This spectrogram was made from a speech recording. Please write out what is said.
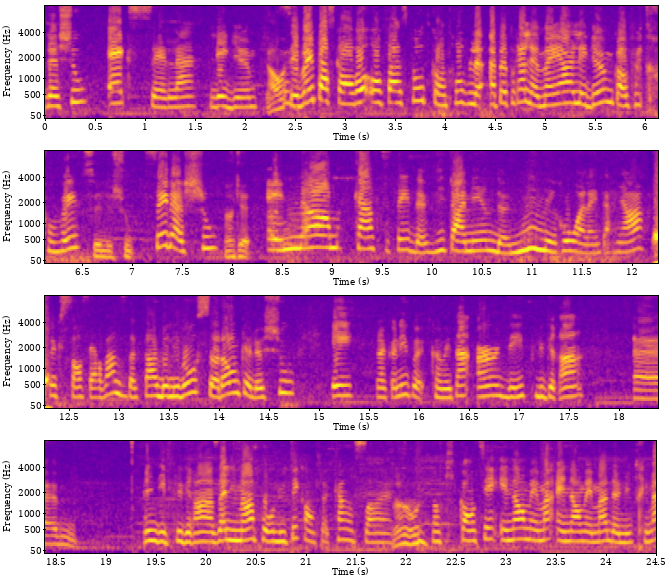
le chou, excellent légume. Ah oui? C'est bien parce qu'on va au fast-food qu'on trouve le- à peu près le meilleur légume qu'on peut trouver. C'est les choux. C'est le chou. OK. énorme quantité de vitamines, de minéraux à l'intérieur. Ceux qui sont fervents du docteur Béliveau sauront que le chou est reconnu comme étant un des plus grands, euh, un des plus grands aliments pour lutter contre le cancer. Ah oui? Donc, il contient énormément, énormément de nutriments.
